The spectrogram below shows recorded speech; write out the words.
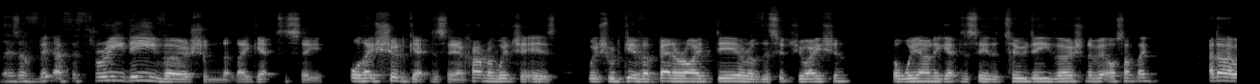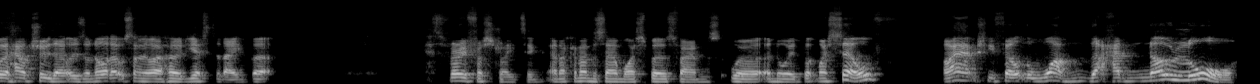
there's a, a 3D version that they get to see or they should get to see. I can't remember which it is, which would give a better idea of the situation. But we only get to see the 2D version of it or something. I don't know how true that is or not. That was something I heard yesterday, but it's very frustrating. And I can understand why Spurs fans were annoyed. But myself, I actually felt the one that had no law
